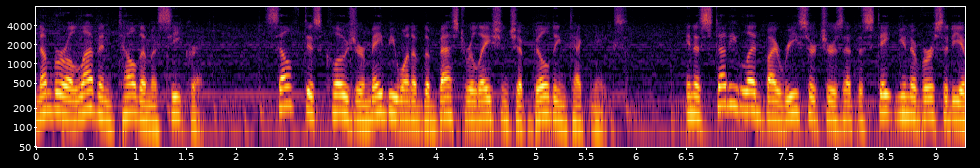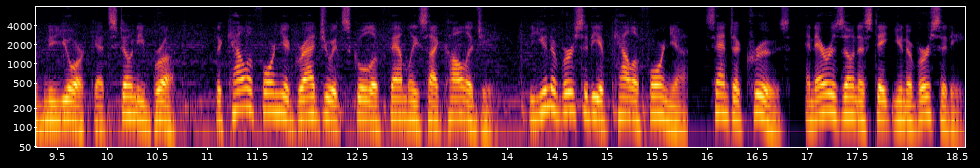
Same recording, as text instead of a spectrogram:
Number 11 Tell them a secret. Self-disclosure may be one of the best relationship building techniques. In a study led by researchers at the State University of New York at Stony Brook, the California Graduate School of Family Psychology, the University of California, Santa Cruz, and Arizona State University.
